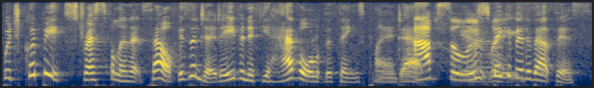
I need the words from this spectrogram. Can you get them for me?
which could be stressful in itself, isn't it? Even if you have all of the things planned out. Absolutely. Speak a bit about this.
